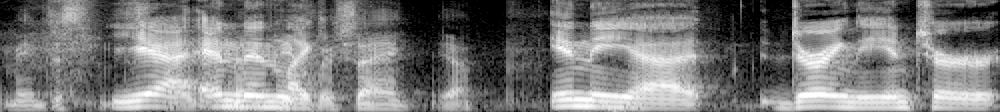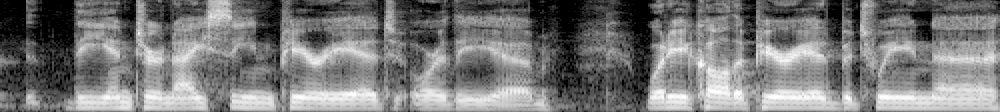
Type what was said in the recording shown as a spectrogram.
I mean, just yeah, and then like are saying, yeah, in the uh, during the inter the internecine period or the um, what do you call the period between uh,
